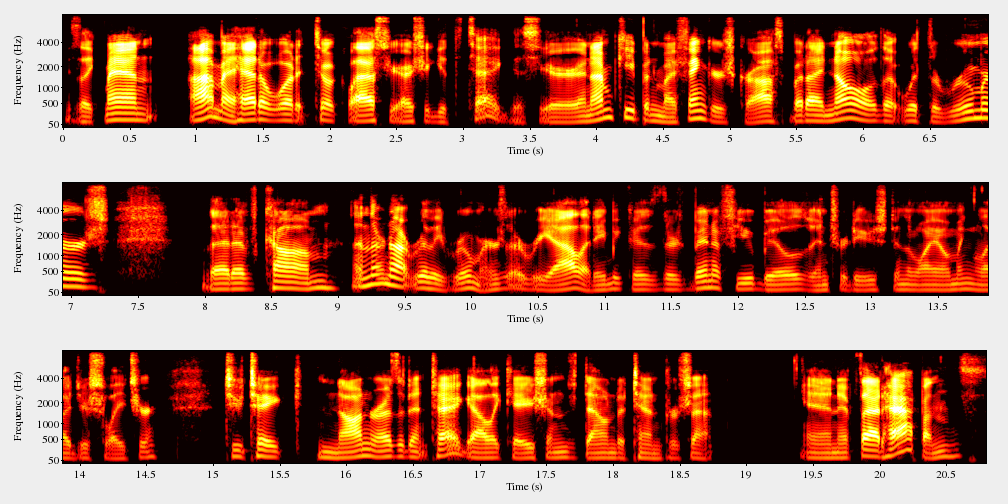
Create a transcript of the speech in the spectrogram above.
He's like, man, I'm ahead of what it took last year. I should get the tag this year. And I'm keeping my fingers crossed, but I know that with the rumors that have come, and they're not really rumors, they're reality because there's been a few bills introduced in the Wyoming legislature to take non resident tag allocations down to 10%. And if that happens,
